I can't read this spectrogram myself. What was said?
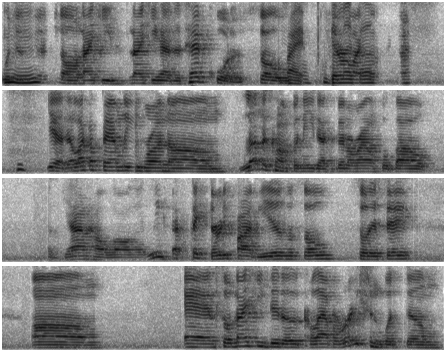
which Mhm. is you know Nike's Nike has its headquarters. So Right. they're The like a, yeah, they're like a family-run um, leather company that's been around for about forgot how long. At least I think 35 years or so. So they say. Um, and so Nike did a collaboration with them,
